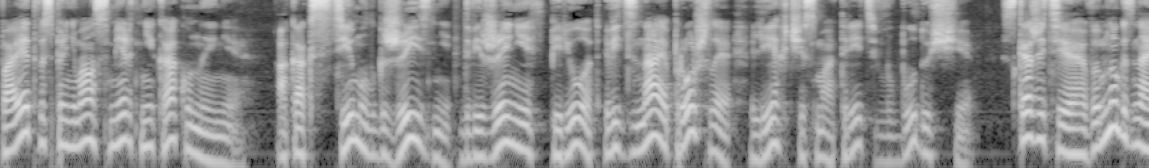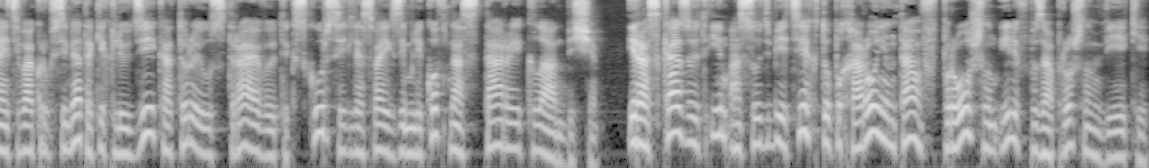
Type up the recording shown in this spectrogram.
Поэт воспринимал смерть не как уныние, а как стимул к жизни, движение вперед, ведь зная прошлое, легче смотреть в будущее. Скажите, вы много знаете вокруг себя таких людей, которые устраивают экскурсии для своих земляков на старые кладбища? И рассказывают им о судьбе тех, кто похоронен там в прошлом или в позапрошлом веке.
